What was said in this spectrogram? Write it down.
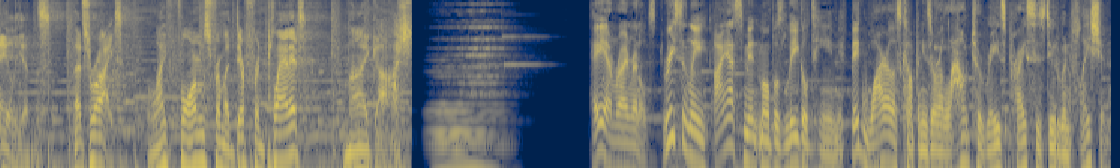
aliens. That's right, life forms from a different planet. My gosh. Hey, I'm Ryan Reynolds. Recently, I asked Mint Mobile's legal team if big wireless companies are allowed to raise prices due to inflation.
